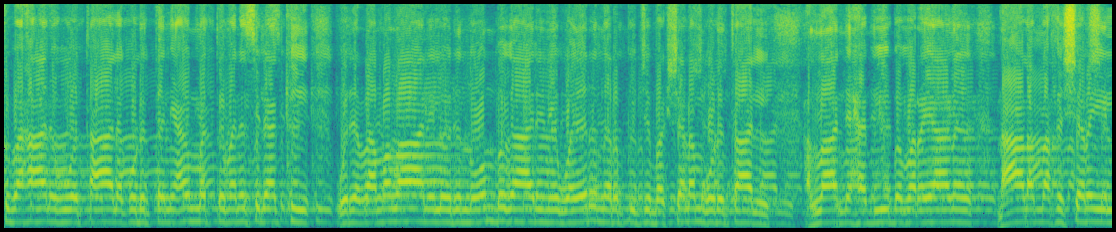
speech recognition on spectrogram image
സുബഹാനുഹുവ താല കൊടുത്ത ഞാമത്ത് മനസ്സിലാക്കി ഒരു റമദാനിൽ ഒരു നോമ്പുകാരന് വയറ് നിറപ്പിച്ച് ഭക്ഷണം കൊടുത്താൽ അള്ളാന്റെ ഹബീബ് പറയാണ് നാളെ മഹിഷറയിൽ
